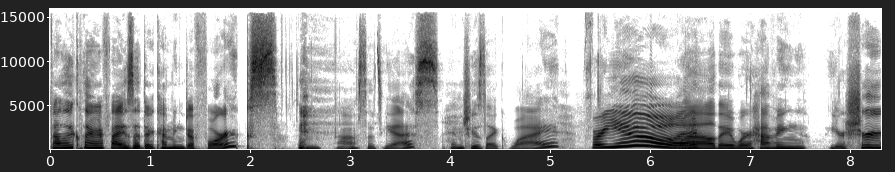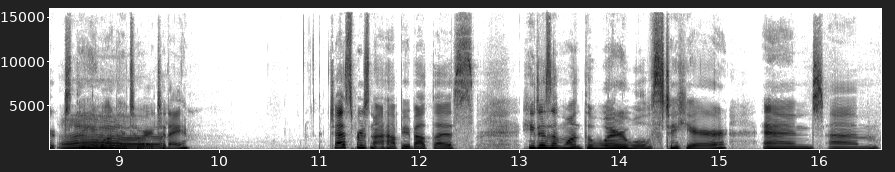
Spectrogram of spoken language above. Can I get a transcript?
Bella clarifies that they're coming to Forks. And Anna says yes. And she's like, why? for you. Well, they were having your shirt that you wanted to wear Oh. today. Jasper's not happy about this. He doesn't want the werewolves to hear. And um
